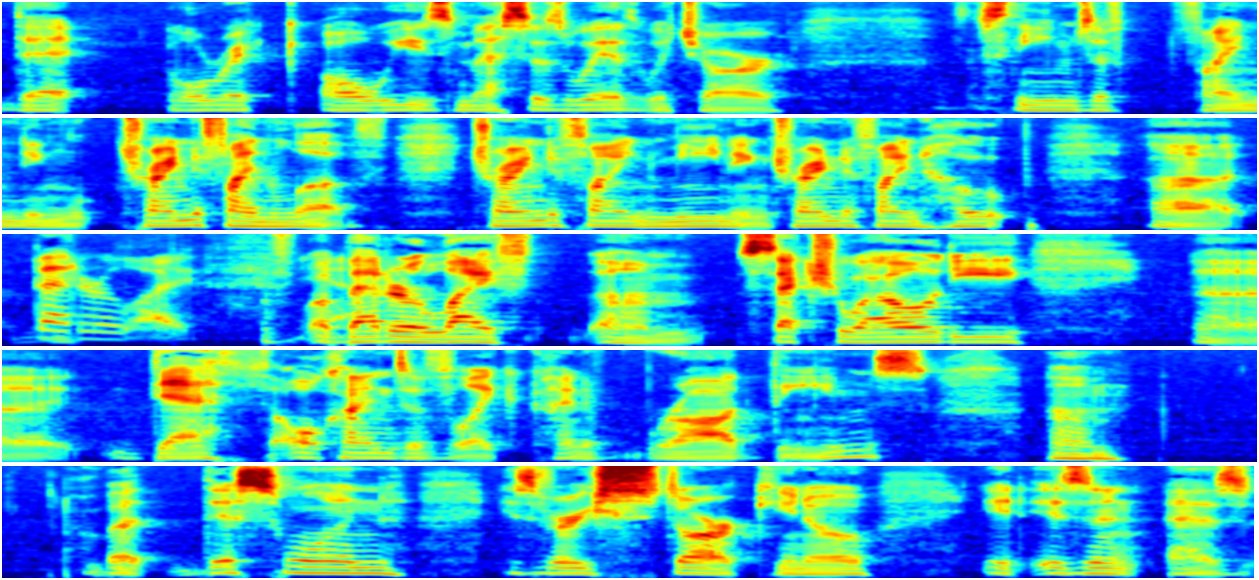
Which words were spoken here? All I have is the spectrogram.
that Ulrich always messes with, which are themes of finding, trying to find love, trying to find meaning, trying to find hope, uh, Better life. a Yeah. better life, um, sexuality, uh, death, all kinds of like kind of broad themes. Um, but this one is very stark. You know, it isn't as,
